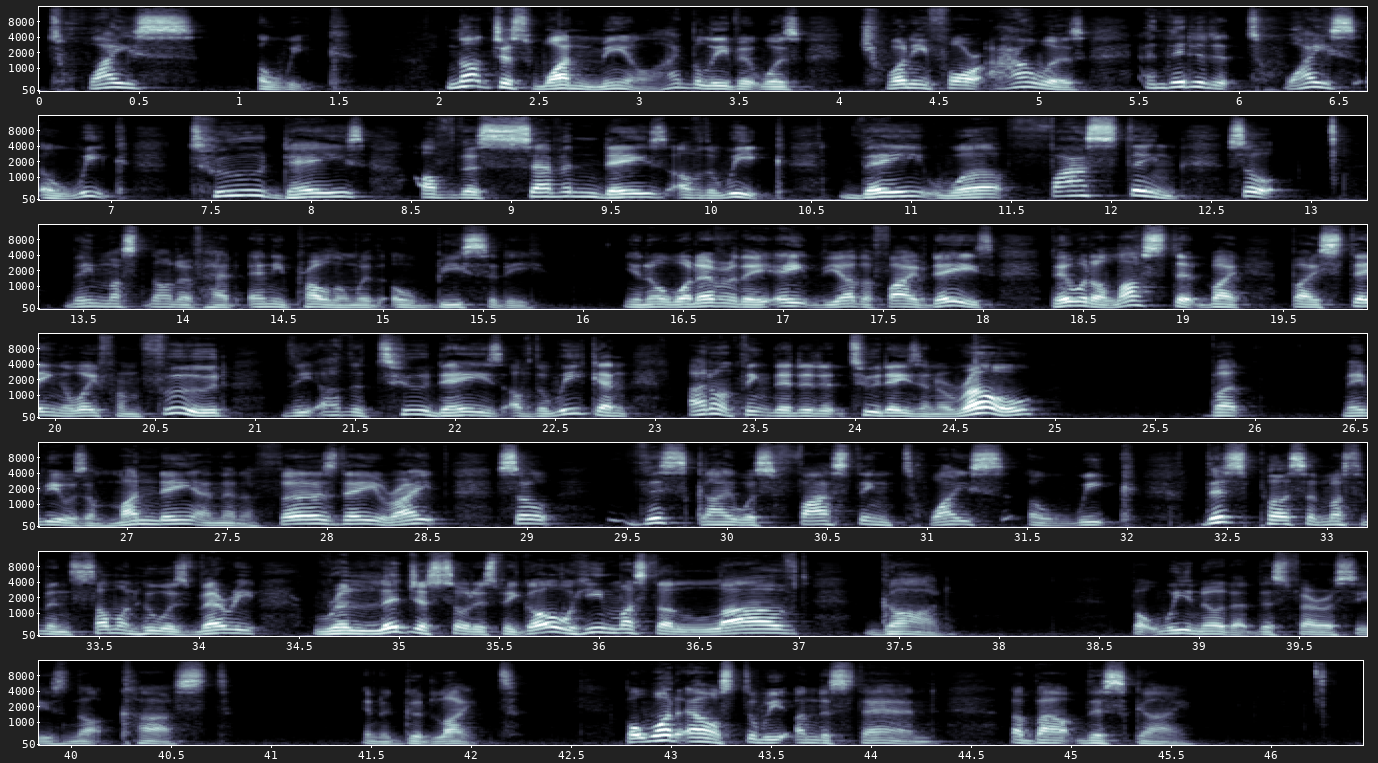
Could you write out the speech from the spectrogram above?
twice a week. Not just one meal. I believe it was 24 hours, and they did it twice a week. Two days of the seven days of the week. They were fasting. So they must not have had any problem with obesity. You know, whatever they ate the other five days, they would have lost it by, by staying away from food the other two days of the week. And I don't think they did it two days in a row, but maybe it was a Monday and then a Thursday, right? So this guy was fasting twice a week. This person must have been someone who was very religious, so to speak. Oh, he must have loved God. But we know that this Pharisee is not cast in a good light. But what else do we understand about this guy?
